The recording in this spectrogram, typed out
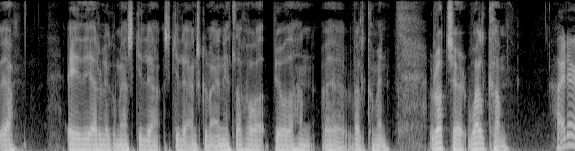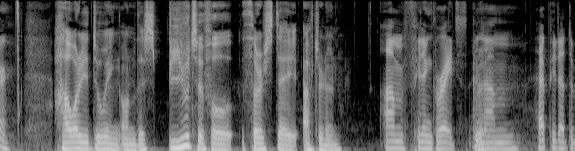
já, eigið í eruleikum með að skilja, skilja ennskuna en ég ætla að fá að bjóða hann uh, velkomin Roger, welcome Hi there. How are you doing on this beautiful Thursday afternoon? I'm feeling great, Great. and I'm happy that the,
